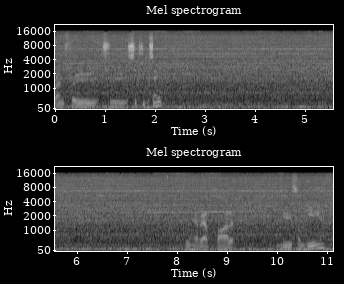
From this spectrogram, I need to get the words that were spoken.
run through to 60% We'll have our pilot view from here.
